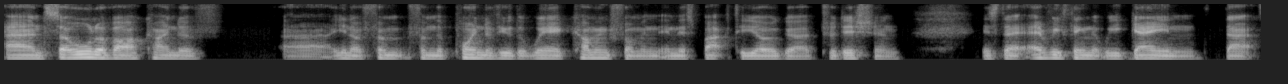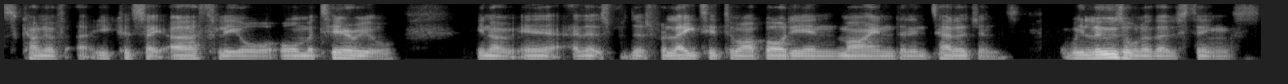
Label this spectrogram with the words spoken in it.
And so all of our kind of uh, you know, from from the point of view that we're coming from in, in this Bhakti yoga tradition, is that everything that we gain that's kind of uh, you could say earthly or or material, you know, in, that's that's related to our body and mind and intelligence. We lose all of those things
